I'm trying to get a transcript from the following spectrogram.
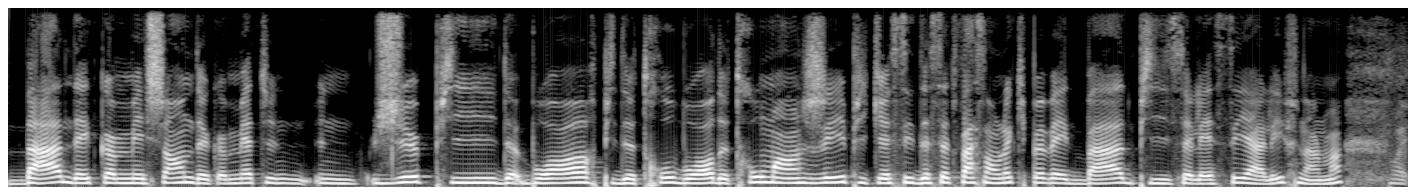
bad, d'être comme méchante, de comme mettre une, une jupe puis de boire puis de trop boire, de trop manger puis que c'est de cette façon-là qu'ils peuvent être bad puis se laisser aller finalement. Ouais.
